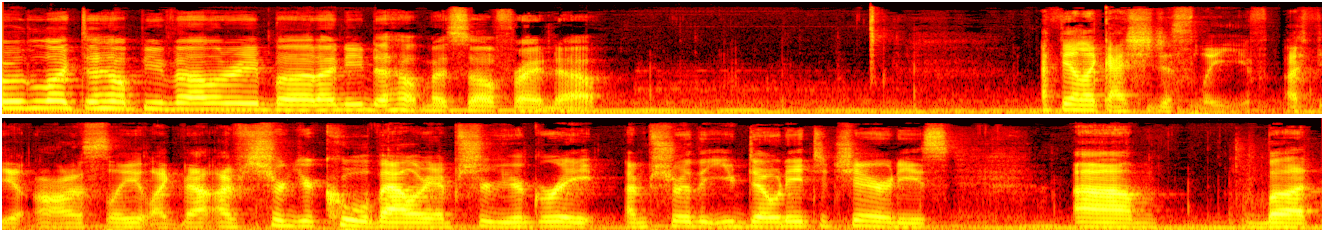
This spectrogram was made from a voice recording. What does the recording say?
would like to help you, Valerie, but I need to help myself right now. I feel like I should just leave. I feel honestly like that. I'm sure you're cool, Valerie. I'm sure you're great. I'm sure that you donate to charities. Um, but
